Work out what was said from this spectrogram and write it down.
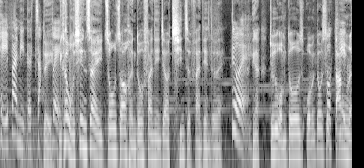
陪伴你的长对，辈。你看我们现在周遭很多饭店叫亲子饭店，对不对？对，你看，就是我们都我们都是当了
